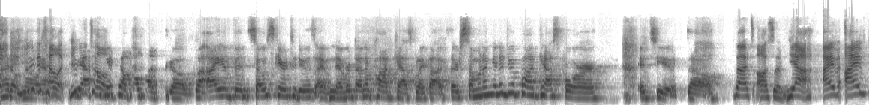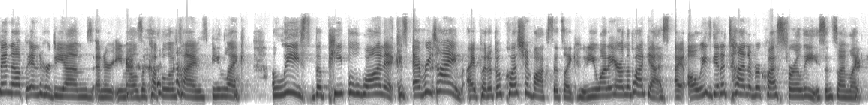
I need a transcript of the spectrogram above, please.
I don't know. You're gonna tell it. You're gonna tell it. a couple months ago, but I have been so scared to do this. I've never done a podcast, but I thought if there's someone I'm going to do a podcast for, it's you. So that's awesome. Yeah, I've I've been up in her DMs and her emails a couple of times, being like, Elise, the people want it. Because every time I put up a question box that's like, who do you want to hear on the podcast? I always get a ton of requests for Elise, and so I'm like.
